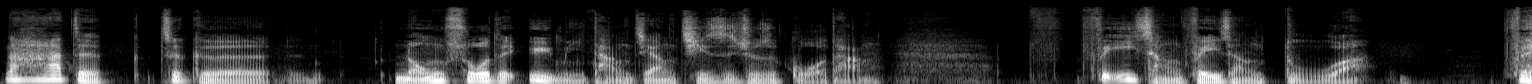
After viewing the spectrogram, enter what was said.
那它的这个浓缩的玉米糖浆其实就是果糖，非常非常毒啊，非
